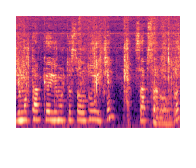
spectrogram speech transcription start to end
Yumurtam köy yumurtası olduğu için sapsarı oldu.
